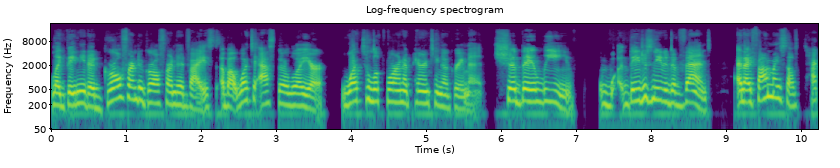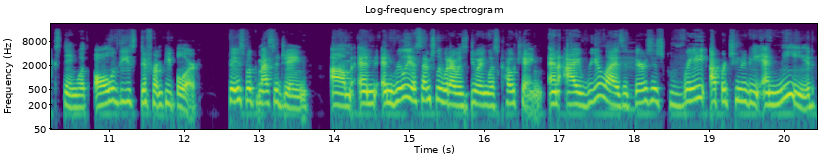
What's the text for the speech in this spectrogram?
Like they needed girlfriend to girlfriend advice about what to ask their lawyer, what to look for in a parenting agreement, should they leave? They just needed a vent. And I found myself texting with all of these different people or Facebook messaging um, and and really essentially what I was doing was coaching. And I realized that mm. there's this great opportunity and need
